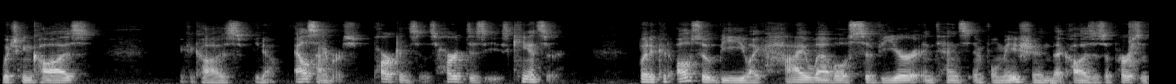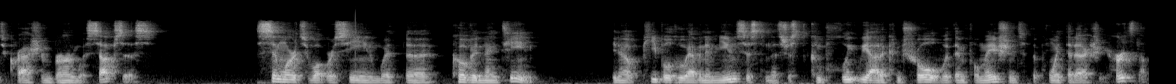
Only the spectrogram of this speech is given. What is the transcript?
which can cause it could cause you know Alzheimer's, Parkinson's, heart disease, cancer but it could also be like high level, severe, intense inflammation that causes a person to crash and burn with sepsis, similar to what we're seeing with the COVID 19. You know, people who have an immune system that's just completely out of control with inflammation to the point that it actually hurts them.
